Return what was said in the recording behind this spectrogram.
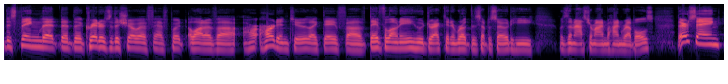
this thing that, that the creators of the show have, have put a lot of uh, heart into, like Dave uh, Dave Filoni, who directed and wrote this episode, he was the mastermind behind Rebels. They're saying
